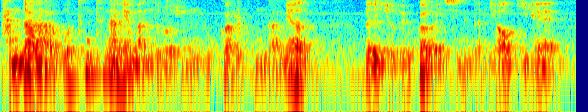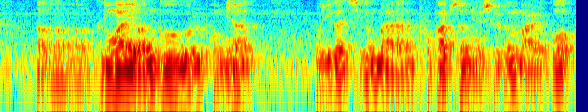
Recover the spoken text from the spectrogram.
단단하고 튼튼하게 만들어주는 효과를 본다면 레이저도 효과가 있습니다. 여기에 어, 그동안의 연구를 보면 우리가 지금 말하는 복합성 요실금 말고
